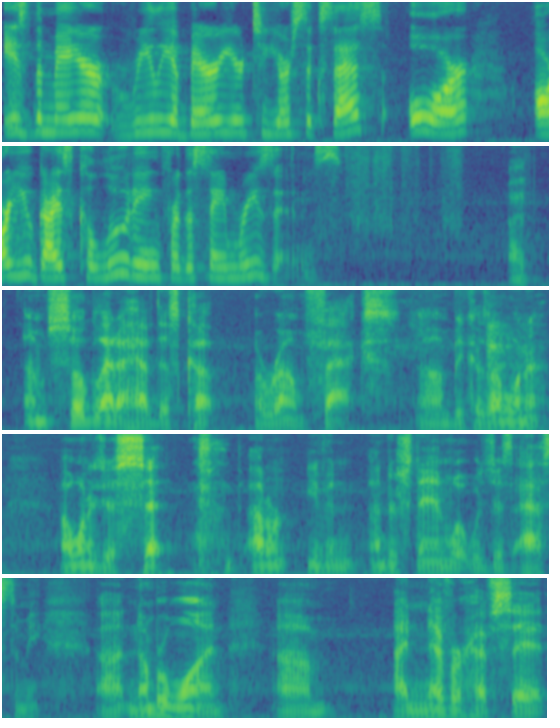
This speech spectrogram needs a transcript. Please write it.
Is the mayor really a barrier to your success? Or are you guys colluding for the same reasons? I, I'm so glad I have this cup around facts um, because I want to I want to just set I don't even understand what was just asked to me. Uh, number one, um, I never have said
